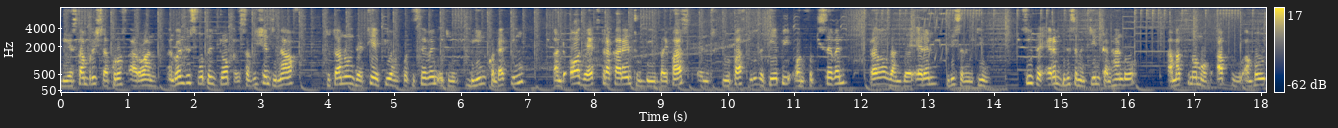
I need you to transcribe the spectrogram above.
be established across R1 and when this voltage drop is sufficient enough to turn on the TIP 147 it will begin conducting and all the extra current will be bypassed and will pass through the TIP 147 rather than the LM317 since the LM317 can handle a maximum of up to about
